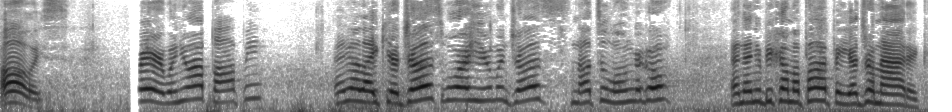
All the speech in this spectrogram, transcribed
Always. Where when you're a puppy and you're like you just were a human just not too long ago and then you become a puppy, you're dramatic.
